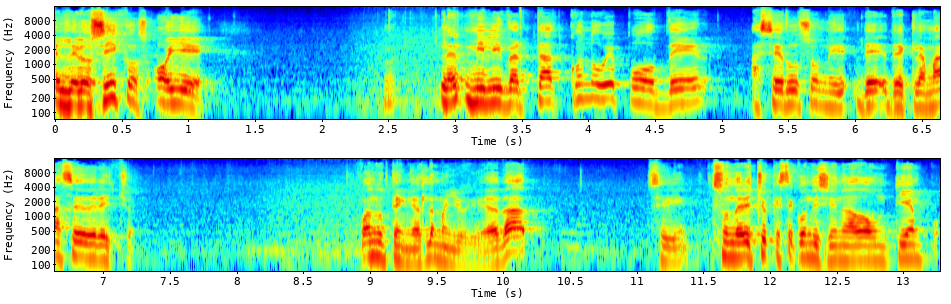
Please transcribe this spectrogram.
El de los hijos. Oye, la- mi libertad, ¿cuándo voy a poder hacer uso de, de reclamar ese derecho? Cuando tengas la mayoría de edad. ¿Sí? Es un derecho que esté condicionado a un tiempo.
